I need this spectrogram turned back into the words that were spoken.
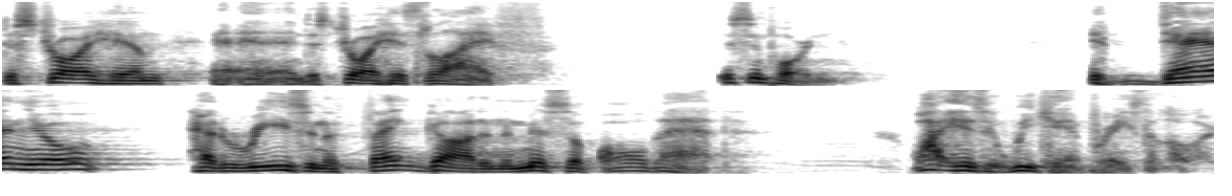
destroy him and, and destroy his life. This is important. If Daniel had reason to thank God in the midst of all that, why is it we can't praise the Lord?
